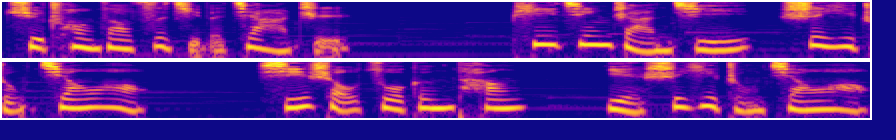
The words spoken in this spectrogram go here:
去创造自己的价值。披荆斩棘是一种骄傲，洗手做羹汤也是一种骄傲。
